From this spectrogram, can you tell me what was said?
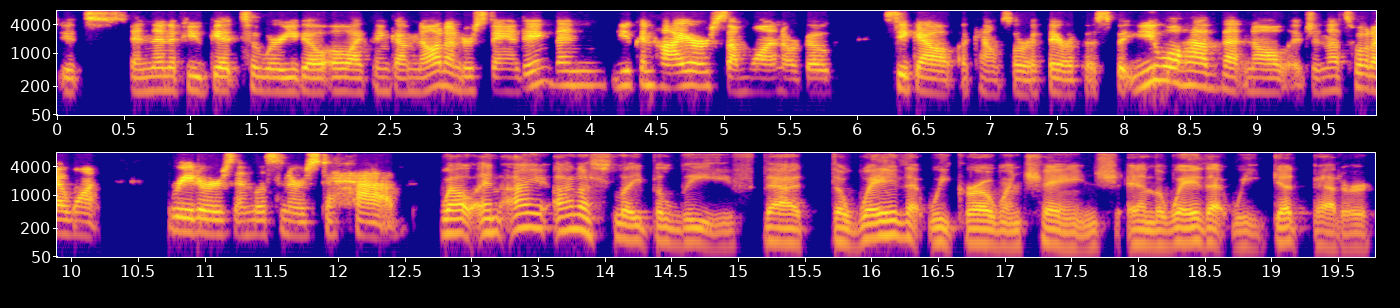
it's and then if you get to where you go, oh, I think I'm not understanding, then you can hire someone or go seek out a counselor, a therapist. But you will have that knowledge, and that's what I want readers and listeners to have well, and I honestly believe that the way that we grow and change, and the way that we get better,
